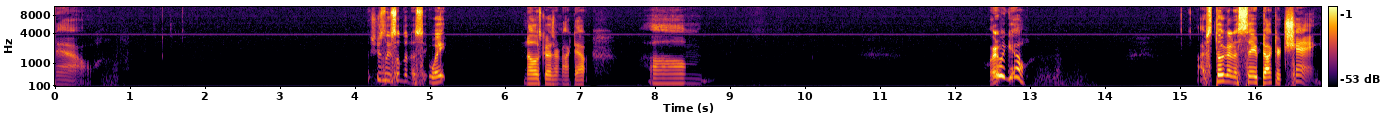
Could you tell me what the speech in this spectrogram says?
now? There's usually something to see. Wait. No, those guys are knocked out. Um. Where do we go? I've still got to save Dr. Chang.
